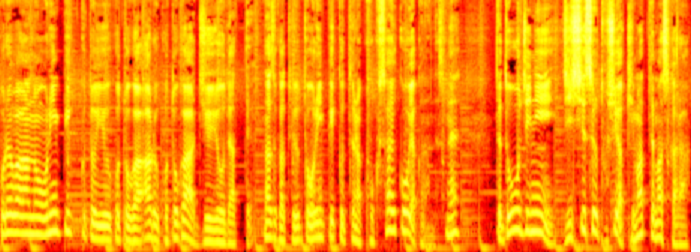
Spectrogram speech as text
これはあのオリンピックということがあることが重要であってなぜかというとオリンピックっていうのは国際公約なんですね。で同時に実施する年が決まってますから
